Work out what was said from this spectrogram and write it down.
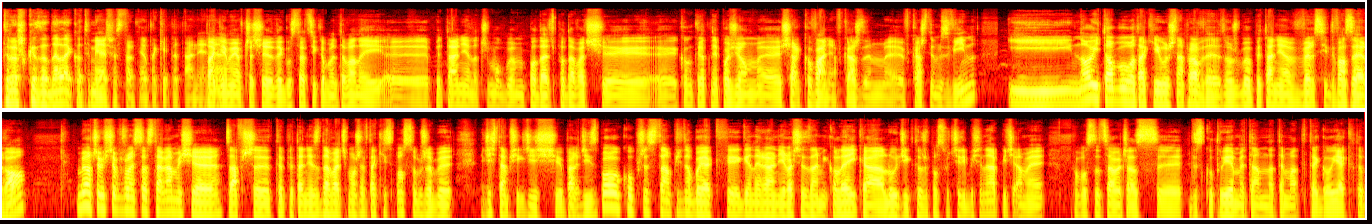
troszkę za daleko. Ty miałeś ostatnio takie pytanie, Tak, nie? ja miałem w czasie degustacji komentowanej e, pytanie, na czym mógłbym podać, podawać e, konkretny poziom siarkowania w każdym, w każdym z win. I no i to było takie już naprawdę, to już były pytania w wersji 2.0. My oczywiście, proszę Państwa, staramy się zawsze te pytania zadawać może w taki sposób, żeby gdzieś tam się gdzieś bardziej z boku przystąpić, no bo jak generalnie rośnie z nami kolejka ludzi, którzy po prostu chcieliby się napić, a my po prostu cały czas e, dyskutujemy tam na temat tego, jak to,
